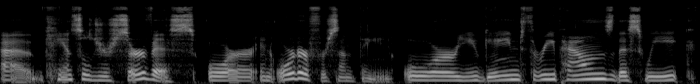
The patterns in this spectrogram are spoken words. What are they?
uh, canceled your service or an order for something, or you gained three pounds this week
